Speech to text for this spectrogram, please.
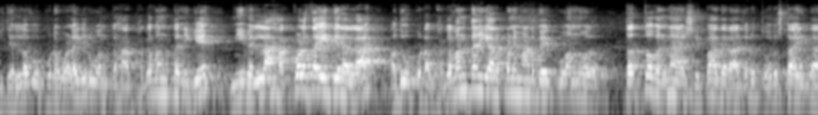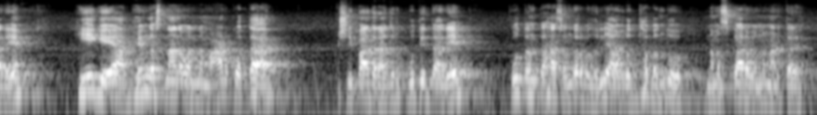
ಇದೆಲ್ಲವೂ ಕೂಡ ಒಳಗಿರುವಂತಹ ಭಗವಂತನಿಗೆ ನೀವೆಲ್ಲ ಹಾಕ್ಕೊಳ್ತಾ ಇದ್ದೀರಲ್ಲ, ಅದು ಕೂಡ ಭಗವಂತನಿಗೆ ಅರ್ಪಣೆ ಮಾಡಬೇಕು ಅನ್ನುವ ತತ್ವವನ್ನು ಶ್ರೀಪಾದರಾಜರು ತೋರಿಸ್ತಾ ಇದ್ದಾರೆ. ಹೀಗೆ ಅಭ್ಯಂಗ ಸ್ನಾನವನ್ನು ಮಾಡ್ಕೋತಾ ಶ್ರೀಪಾದರಾಜರು ಕೂತಿದ್ದಾರೆ. ಕೂತಂತಹ ಸಂದರ್ಭದಲ್ಲಿ ಆ ವೃದ್ಧ ಬಂದು ನಮಸ್ಕಾರವನ್ನು ಮಾಡ್ತಾರೆ.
